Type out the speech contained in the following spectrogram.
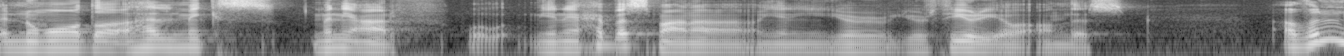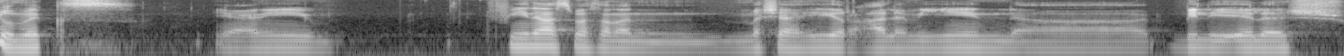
انه موضه هل mix ماني عارف. يعني أحب أسمع أنا يعني your your theory on this. اظنه mix يعني في ناس مثلا مشاهير عالميين آه، بيلي إيليش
